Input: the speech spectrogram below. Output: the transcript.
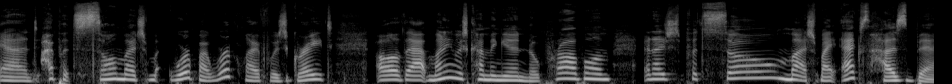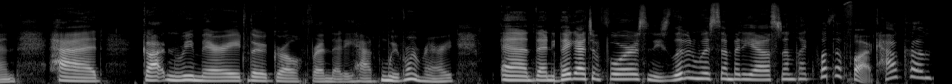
And I put so much work. My work life was great. All that money was coming in, no problem. And I just put so much. My ex husband had gotten remarried, the girlfriend that he had when we were married. And then they got divorced and he's living with somebody else. And I'm like, what the fuck? How come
